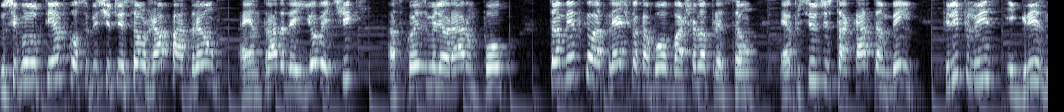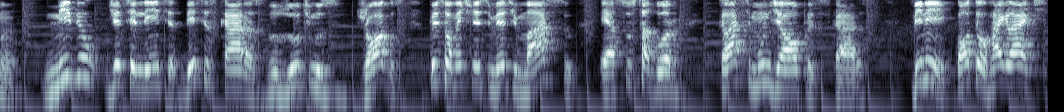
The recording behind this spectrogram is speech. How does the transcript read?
No segundo tempo, com a substituição já padrão, a entrada de Jovetic, as coisas melhoraram um pouco. Também porque o Atlético acabou baixando a pressão. É preciso destacar também Felipe Luiz e Griezmann. Nível de excelência desses caras nos últimos jogos, principalmente nesse mês de março, é assustador classe mundial para esses caras. Vini, qual o teu highlight?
